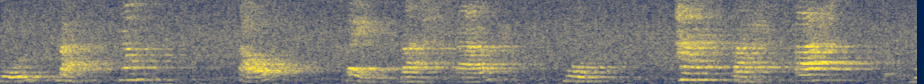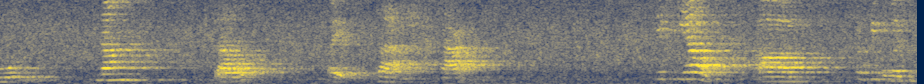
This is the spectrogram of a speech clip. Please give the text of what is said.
bốn và năm sáu bảy và tám một hai và ba bốn năm sáu bảy và tám tiếp theo uh, sau khi mọi người rút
